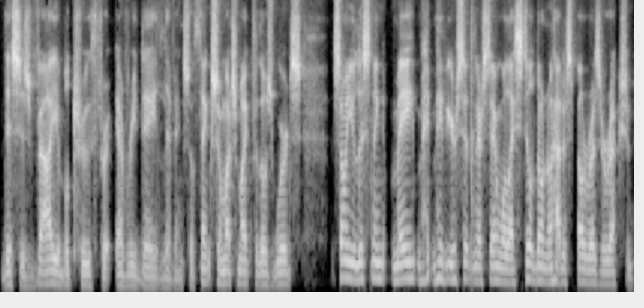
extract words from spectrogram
this is valuable truth for everyday living. So thanks so much, Mike, for those words. Some of you listening may maybe you're sitting there saying, "Well, I still don't know how to spell resurrection,"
